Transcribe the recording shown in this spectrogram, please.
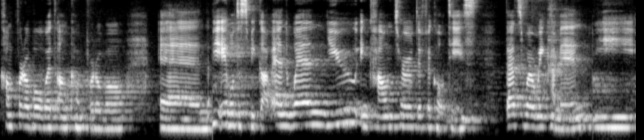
comfortable with uncomfortable and be able to speak up. And when you encounter difficulties, that's where we come in. We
